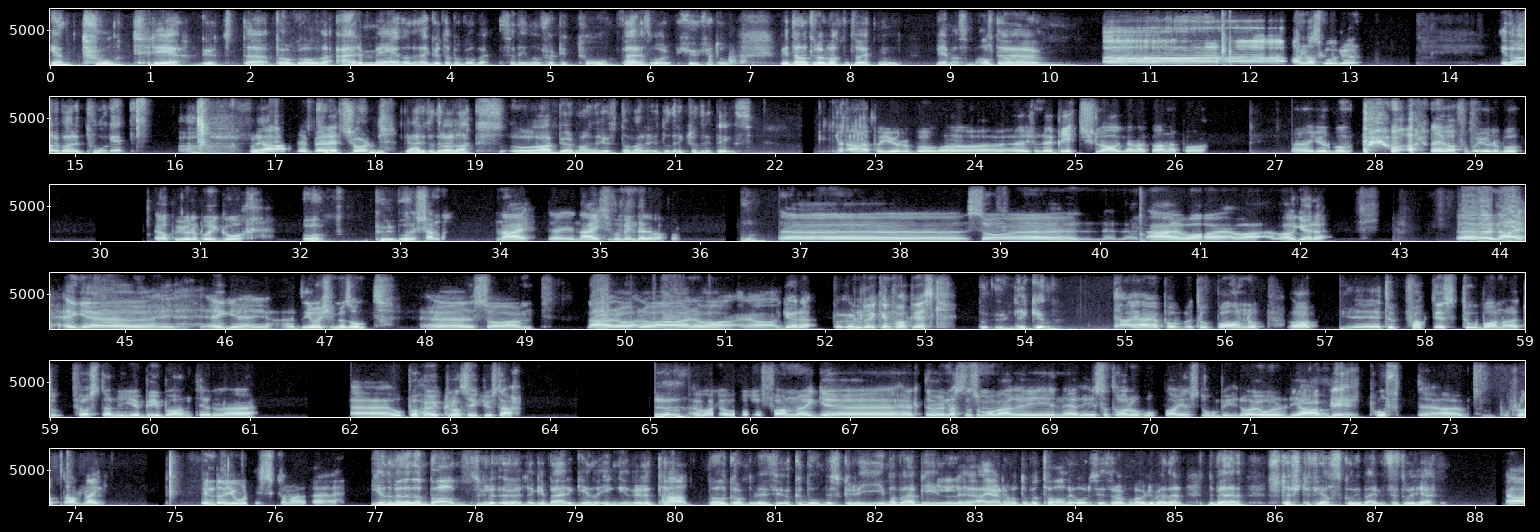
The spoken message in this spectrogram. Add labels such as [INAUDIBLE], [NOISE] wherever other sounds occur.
En, to, tre gutta på gulvet er med, og dette er Gutta på gulvet, sending nummer 42 for herrens år 2022. Mitt navn er Trond Matten Tveiten. Med meg som alltid har jeg ah, Anders Skoglund. I dag er det bare to, gitt. Ah, For det, Ja, det ble litt short. Jeg er ute og drar laks, og Bjørn Magne Hufton er ute og drikker så drittings. Ja, han er på julebord og Jeg vet ikke om det er bridge-lag eller hva han er på. Er julebord. [COUGHS] Han er i hvert fall på julebord. Jeg var på julebord i går. Og pulebord. Nei, det, nei, ikke for min del i hvert fall. Mm. Eh, så eh, Nei, det var, var, var gøy, det. Uh, nei, jeg, eh, jeg, jeg driver ikke med sånt. Uh, så Nei, det var, det, var, det, var, det var gøy, det. På Ulriken, faktisk. På Ulriken. Ja, ja, jeg, på, tok banen opp. Og jeg tok faktisk to baner. Jeg tok først den nye bybanen til eh, eh, opp på Haukeland sykehus der. Ja. Det var jo faen meg eh, helt Det var jo nesten som å være i, nede i Sentral-Europa i en storby. Det var jo jævlig proft, eh, flott anlegg. Underjordisk. sånn her eh, Ja, du mener den banen som skulle ødelegge Bergen, og ingen ville ta den, og det kom til å bli økonomisk ruin, og bileierne måtte betale i årevis framover. Du mener, du mener den største fiaskoen i Bergens historie? Ja.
